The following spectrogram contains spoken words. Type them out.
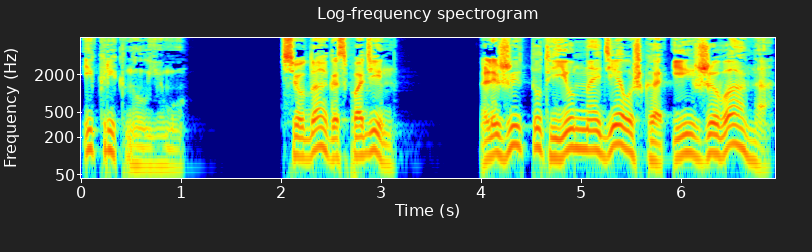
и крикнул ему. «Сюда, господин! Лежит тут юная девушка, и жива она!»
